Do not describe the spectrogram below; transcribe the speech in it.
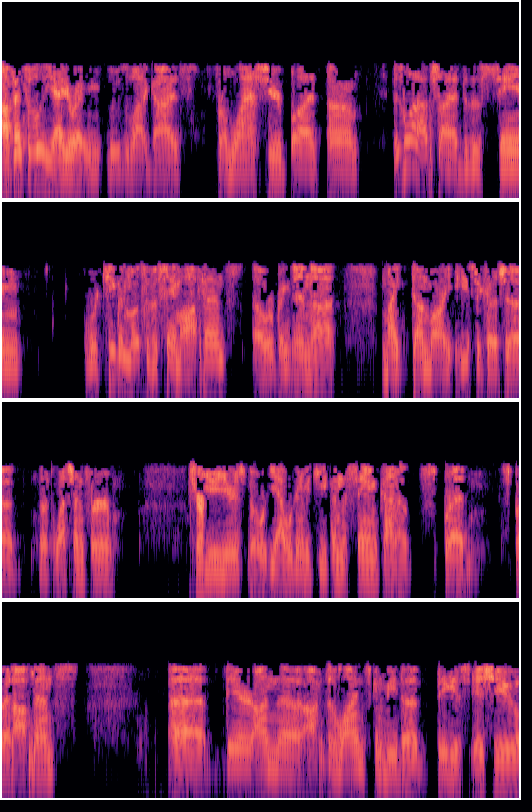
offensively, yeah, you're right. We lose a lot of guys from last year, but um, there's a lot of upside to this team we're keeping most of the same offense. Uh, we're bringing in uh, Mike Dunbar. He used to coach uh, Northwestern for sure. a few years, but we're, yeah, we're going to be keeping the same kind of spread spread offense. Uh, there on the offensive line is going to be the biggest issue.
